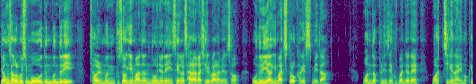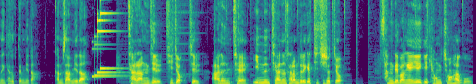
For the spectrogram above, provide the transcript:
영상을 보신 모든 분들이 젊은 구석이 많은 노년의 인생을 살아가시길 바라면서 오늘 이야기 마치도록 하겠습니다. 원더풀 인생 후반전에 멋지게 나이 먹기는 계속됩니다. 감사합니다. 자랑질, 지적질, 아는 체, 있는 체 하는 사람들에게 지치셨죠? 상대방의 얘기 경청하고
